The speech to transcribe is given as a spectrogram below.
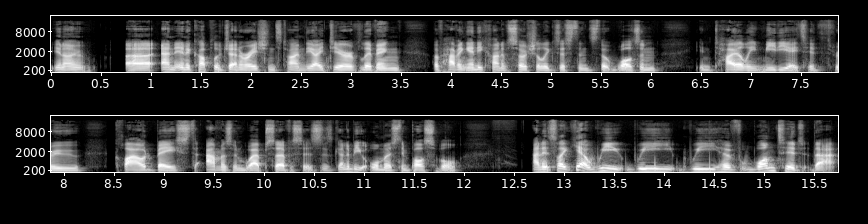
you know uh, and in a couple of generations time the idea of living of having any kind of social existence that wasn't entirely mediated through cloud-based amazon web services is going to be almost impossible and it's like yeah we we we have wanted that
